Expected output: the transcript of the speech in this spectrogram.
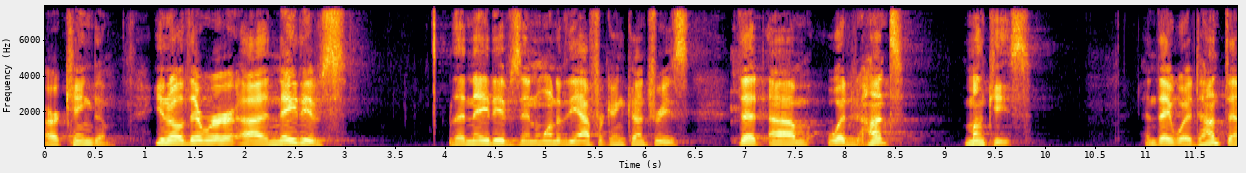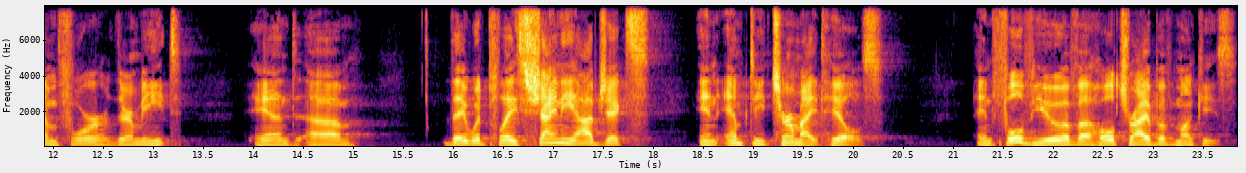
our kingdom. You know, there were uh, natives, the natives in one of the African countries that um, would hunt monkeys. And they would hunt them for their meat. And um, they would place shiny objects in empty termite hills in full view of a whole tribe of monkeys.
